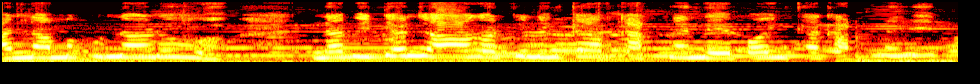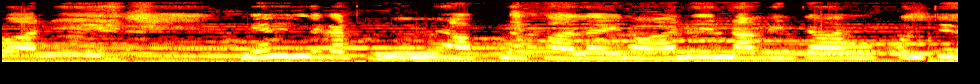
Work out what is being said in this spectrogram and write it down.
అన్న అమ్ముకున్నాడు. నా బిడ్డను ఇంకా కట్నం లేపో ఇంకా కట్నం లేపో అని నేను ఇల్లు కట్టుకున్నాను అప్పుల పాలైన అని నా బిడ్డ కొంచెం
